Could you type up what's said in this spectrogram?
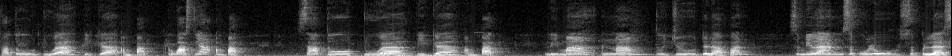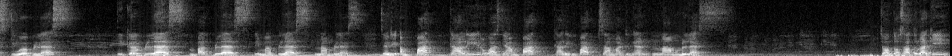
Satu, dua, tiga, empat. Ruasnya empat. 1, 2, 3, 4 5, 6, 7, 8 9, 10, 11, 12 13, 14, 15, 16 Jadi 4 kali ruasnya 4 kali 4 sama dengan 16 Contoh satu lagi.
